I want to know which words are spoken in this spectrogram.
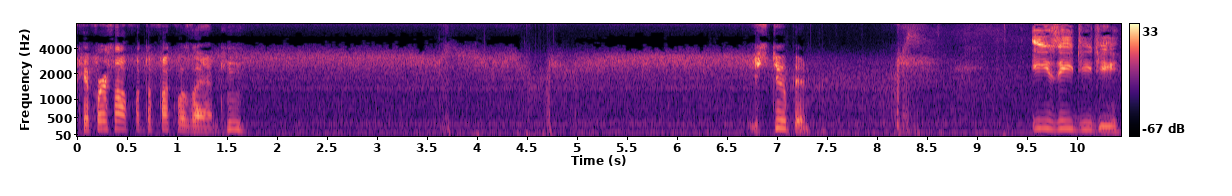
Okay, first off, what the fuck was that? Hmm. You're stupid. Easy GG.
